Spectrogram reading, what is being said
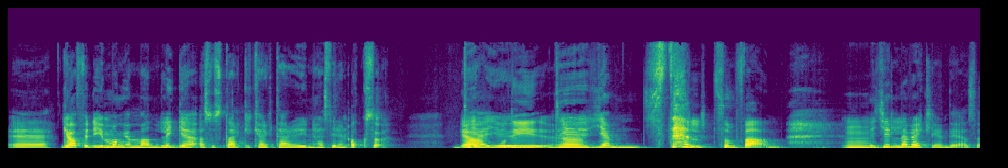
eh, Ja, för det är ju många manliga, alltså starka karaktärer i den här serien också. Det Ja, är ju, och det det är, ju ja. jämställt som fan. mm. Jag gillar verkligen det alltså.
